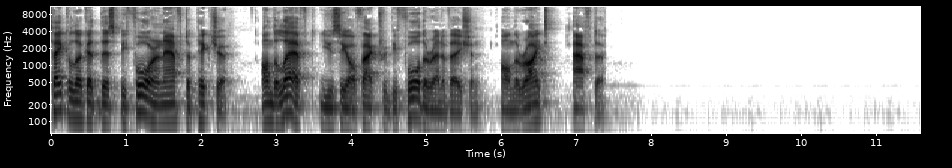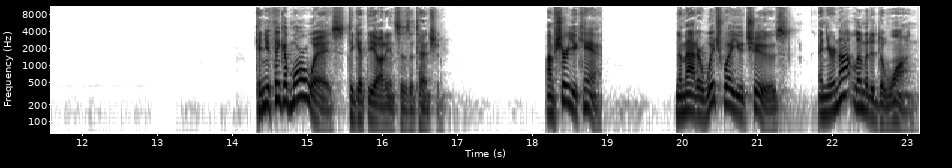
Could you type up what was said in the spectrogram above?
Take a look at this before and after picture. On the left, you see our factory before the renovation. On the right, after. Can you think of more ways to get the audience's attention? I'm sure you can. No matter which way you choose, and you're not limited to one,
